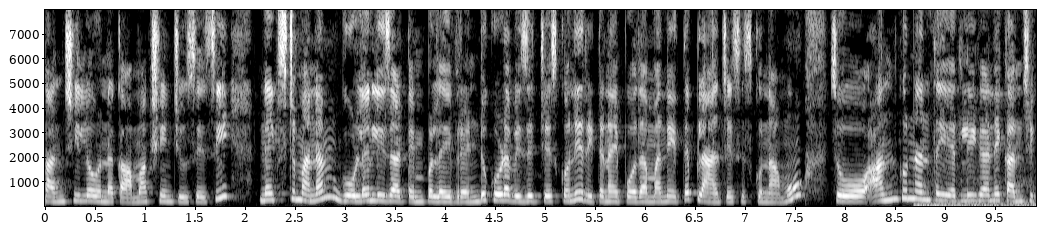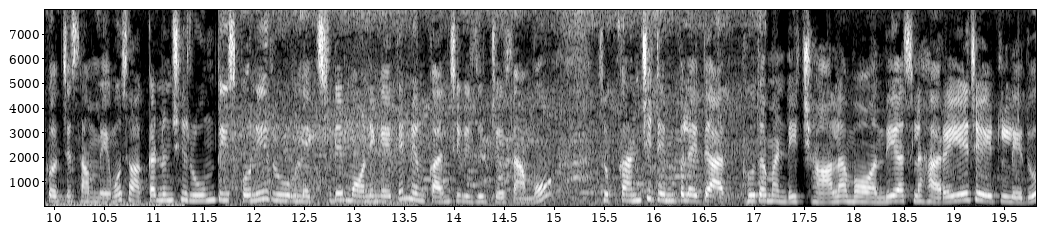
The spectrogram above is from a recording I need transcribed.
కంచిలో ఉన్న కామాక్షిని చూసేసి నెక్స్ట్ మనం గోల్డెన్ లీజా టెంపుల్ ఇవి రెండు కూడా విజిట్ చేసుకొని రిటర్న్ అయిపోదామని అయితే ప్లాన్ చేసేసుకున్నాము. సో అనుకున్నంత ఎర్లీగానే కంచికి వచ్చేసాము మేము. సో అక్కడ నుంచి రూమ్ తీసుకొని రూ నెక్స్ట్ డే మార్నింగ్ అయితే మేము కంచి విజిట్ చేసాము. సో కంచి టెంపుల్ అయితే అద్భుతం అండి చాలా బాగుంది. అసలు హరే చేయట్లేదు.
